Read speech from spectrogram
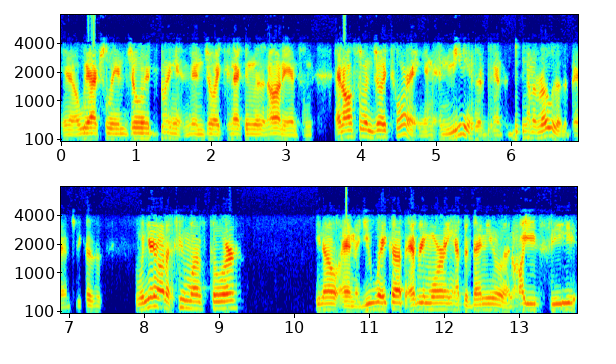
You know, we actually enjoyed doing it and enjoy connecting with an audience, and and also enjoy touring and, and meeting other bands, and being on the road with other bands. Because when you're on a two month tour, you know, and you wake up every morning at the venue, and all you see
